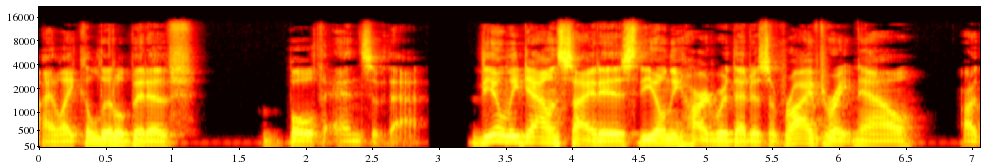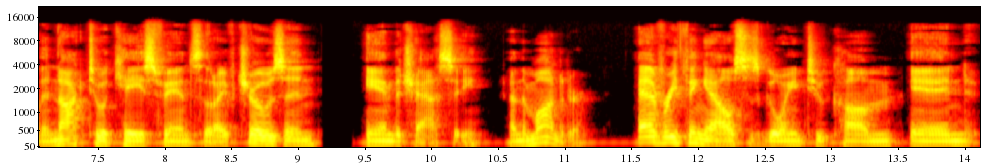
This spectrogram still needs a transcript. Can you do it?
I like a little bit of both ends of that. The only downside is the only hardware that has arrived right now are the Noctua case fans that I've chosen and the chassis and the monitor. Everything else is going to come in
